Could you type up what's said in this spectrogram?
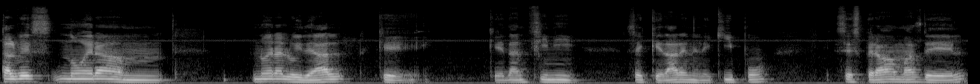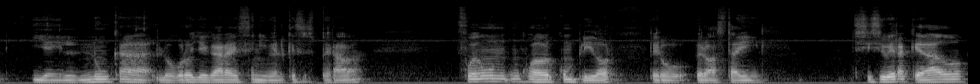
Tal vez no era, mm, no era lo ideal que, que Dan Finney se quedara en el equipo. Se esperaba más de él y él nunca logró llegar a ese nivel que se esperaba fue un, jugador cumplidor, pero, pero hasta ahí. Si se hubiera quedado,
